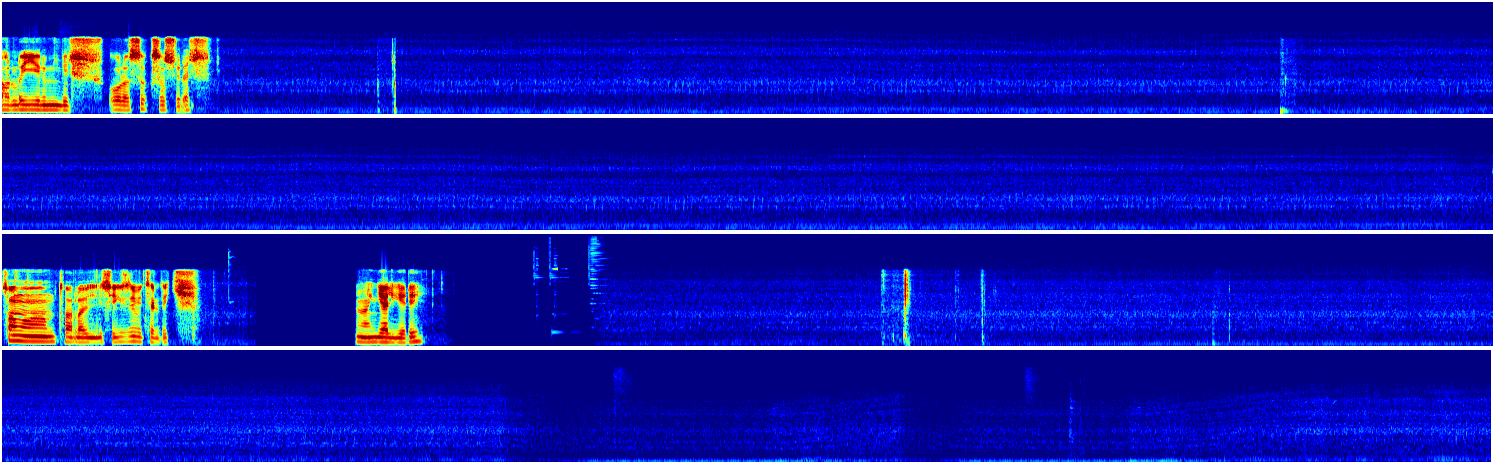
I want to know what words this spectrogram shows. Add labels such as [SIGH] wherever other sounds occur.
Tarla 21. Orası kısa sürer. Tamam tarla 58'i bitirdik. Hemen gel geri.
